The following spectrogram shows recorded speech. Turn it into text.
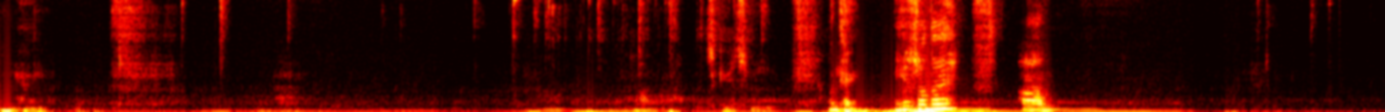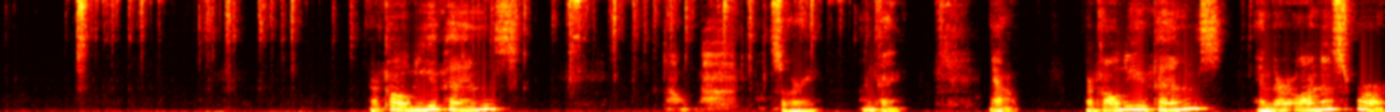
okay. Excuse me. Okay, the um, They're called U pins. Oh, sorry. Okay. Now, they're called U pins and they're on a swerve.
